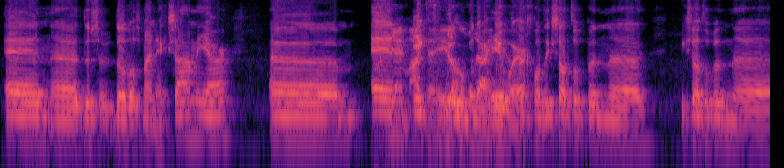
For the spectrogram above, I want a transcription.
En eh, dus dat was mijn examenjaar. Ehm, en ik hele verveelde me daar heel erg. Want ik zat op een, eh, ik zat op een eh,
